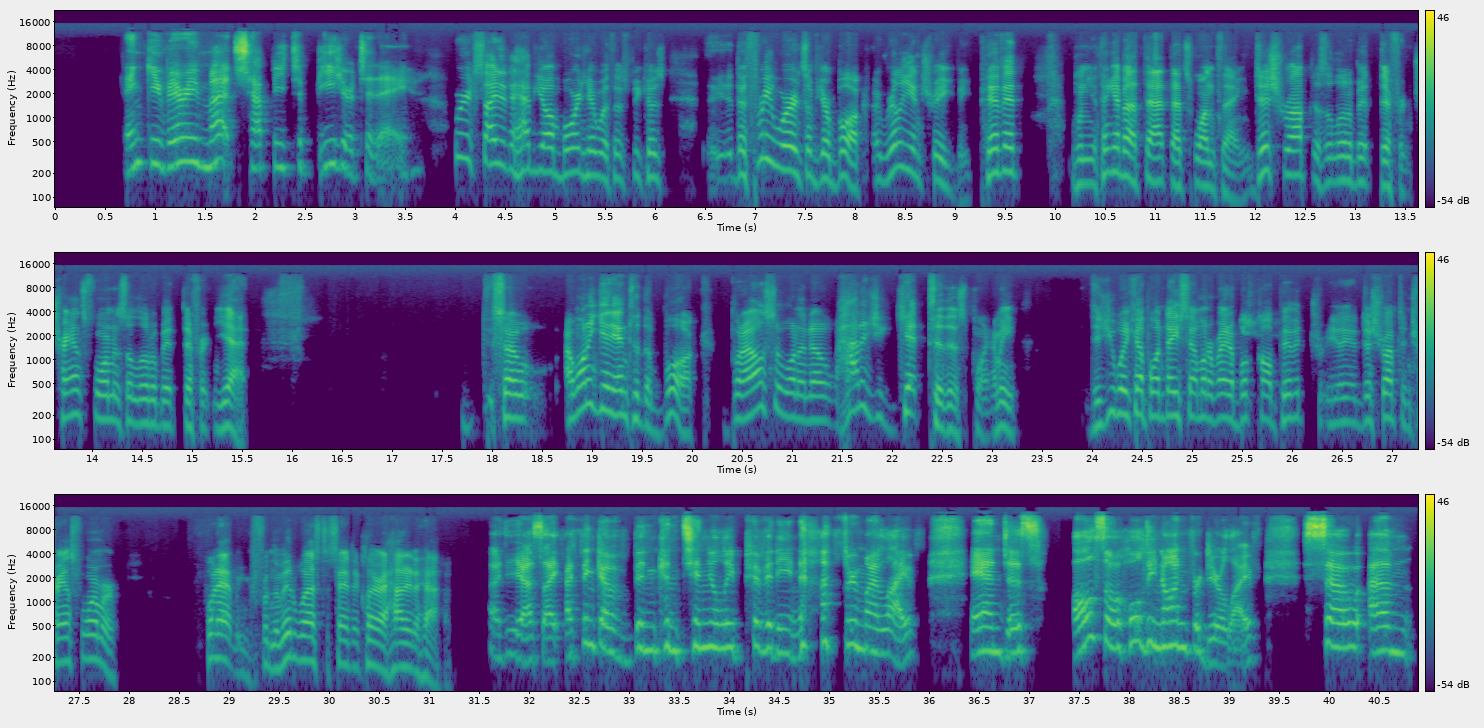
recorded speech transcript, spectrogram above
Thank you very much. Happy to be here today. We're excited to have you on board here with us because uh, the three words of your book really intrigued me. Pivot, when you think about that, that's one thing. Disrupt is a little bit different. Transform is a little bit different yet. So, I want to get into the book, but I also want to know how did you get to this point? I mean, did you wake up one day say, I'm going to write a book called Pivot, uh, Disrupt, and Transform? Or what happened from the Midwest to Santa Clara? How did it happen? Uh, yes, I, I think I've been continually pivoting through my life and just also holding on for dear life. So um,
